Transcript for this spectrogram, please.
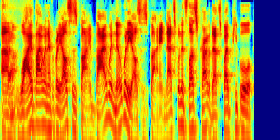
Um, yeah. Why buy when everybody else is buying? Buy when nobody else is buying. That's when it's less crowded. That's why people,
